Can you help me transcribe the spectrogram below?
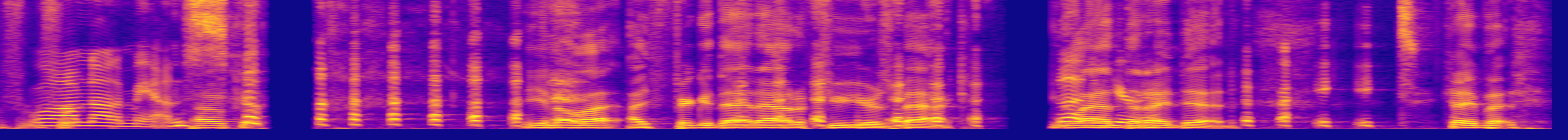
for, Well, I'm not a man. okay, you know what? I figured that out a few years back. Glad Glad that I did. right. Okay, but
